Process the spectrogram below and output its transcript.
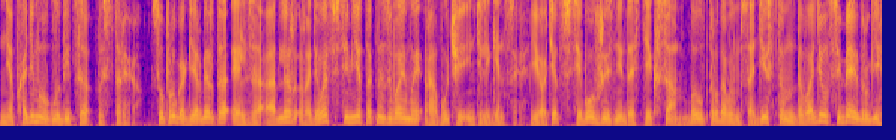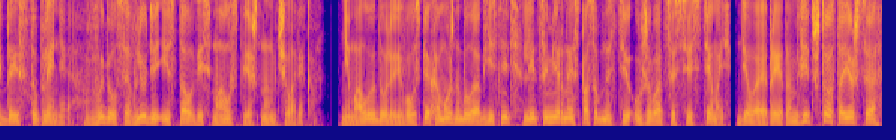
необходимо углубиться в историю. Супруга Герберта Эльза Адлер родилась в семье так называемой рабочей интеллигенции. Ее отец всего в жизни достиг сам, был трудовым садистом, доводил себя и других до исступления, выбился в люди и стал весьма успешным человеком. Немалую долю его успеха можно было объяснить лицемерной способностью уживаться с системой, делая при этом вид, что остаешься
